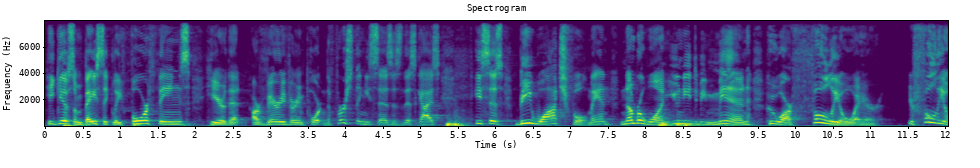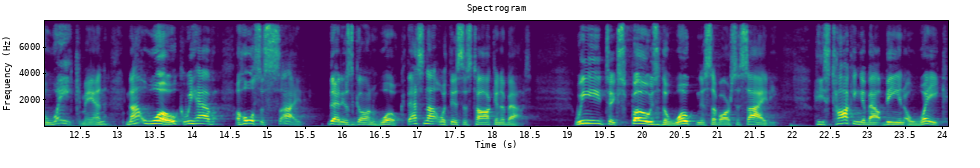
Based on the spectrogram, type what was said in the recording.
He gives them basically four things here that are very, very important. The first thing he says is this, guys, he says, be watchful. Man, number one, you need to be men who are fully aware You're fully awake, man. Not woke. We have a whole society that has gone woke. That's not what this is talking about. We need to expose the wokeness of our society. He's talking about being awake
